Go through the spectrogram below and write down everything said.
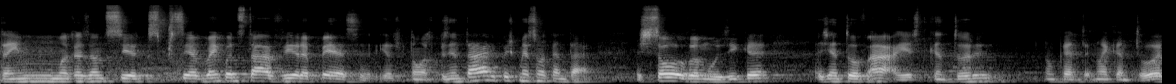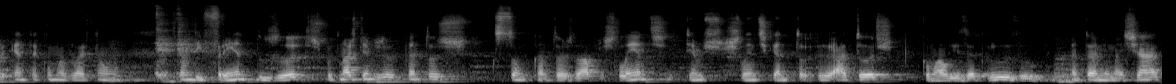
tem uma razão de ser que se percebe bem quando se está a ver a peça. Eles estão a representar e depois começam a cantar. Mas só ouve a música, a gente ouve, ah, este cantor não canta, não é cantor, canta com uma voz tão, tão diferente dos outros, porque nós temos cantores que são cantores de ópera excelentes, temos excelentes cantor, atores, como a Luísa Cruz, o António Machado.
